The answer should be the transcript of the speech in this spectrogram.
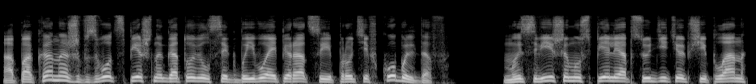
А пока наш взвод спешно готовился к боевой операции против кобальдов, мы с Вишем успели обсудить общий план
